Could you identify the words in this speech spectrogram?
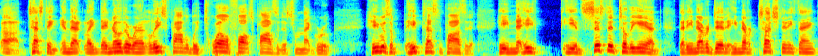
uh, testing in that like, they know there were at least probably twelve false positives from that group. He was a he tested positive. He he he insisted till the end that he never did it. He never touched anything.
